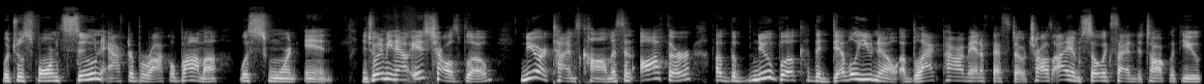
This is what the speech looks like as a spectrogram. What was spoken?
which was formed soon after Barack Obama was sworn in. And joining me now is Charles Blow, New York Times columnist and author of the new book, The Devil You Know, a Black Power Manifesto. Charles, I am so excited to talk with you.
